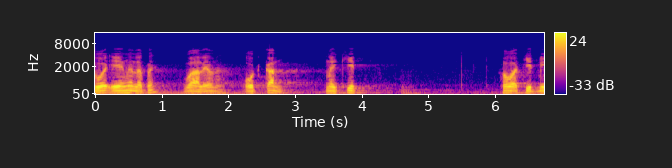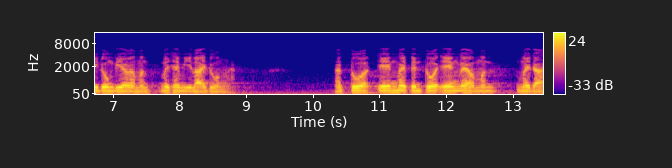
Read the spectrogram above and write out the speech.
ตัวเองนั่นแหละไป ว่าแล้วนะอดกั้นไม่คิด เพราะว่าจิตมีดวงเดียวมันไม่ใช่มีหลายดวงนะอันตัวเองไม่เป็นตัวเองแล้วมันไม่ได้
